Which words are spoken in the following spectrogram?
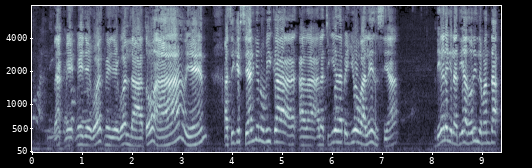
Ah, Me, me llegó, me llegó el dato, ah, bien. Así que si alguien ubica a, a la, a la chiquilla de apellido Valencia, dígale que la tía Doris le manda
